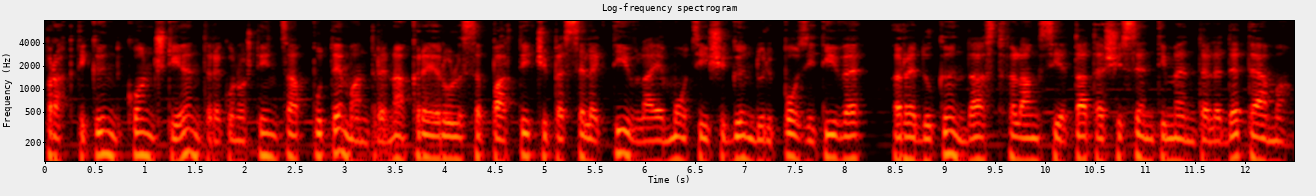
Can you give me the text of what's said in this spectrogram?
Practicând conștient recunoștința, putem antrena creierul să participe selectiv la emoții și gânduri pozitive, reducând astfel anxietatea și sentimentele de teamă.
